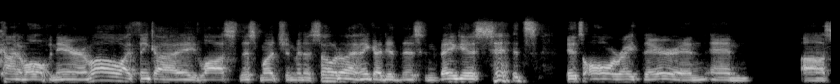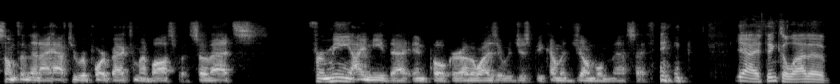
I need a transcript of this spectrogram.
kind of all up in the air of, oh, I think I lost this much in Minnesota. I think I did this in Vegas. it's it's all right there and and uh, something that I have to report back to my boss with. So that's for me, I need that in poker. Otherwise, it would just become a jumbled mess, I think. Yeah, I think a lot of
